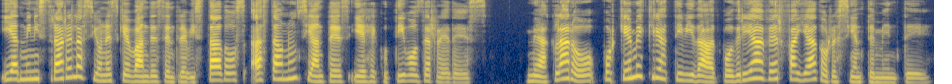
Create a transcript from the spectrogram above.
y administrar relaciones que van desde entrevistados hasta anunciantes y ejecutivos de redes. Me aclaró por qué mi creatividad podría haber fallado recientemente.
